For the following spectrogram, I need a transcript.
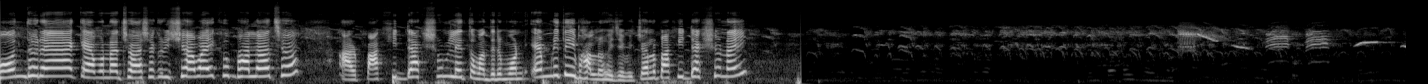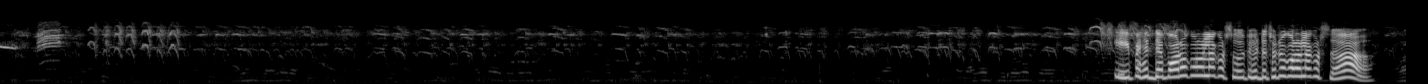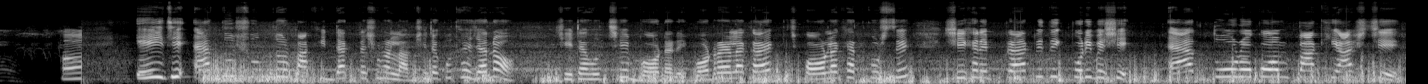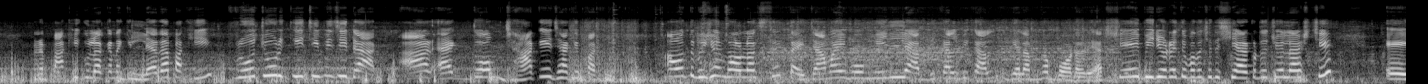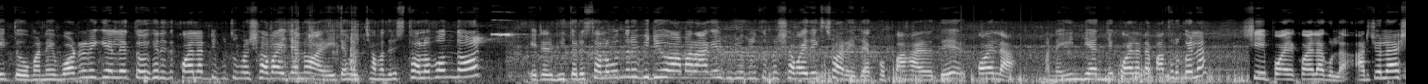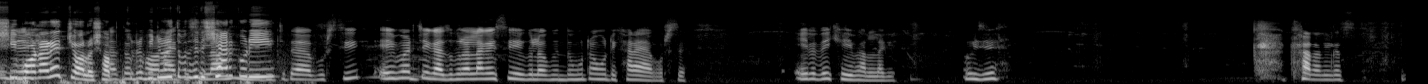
বন্ধুরা, কেমন আছো? আশা করি সবাই খুব ভালো আছো। আর পাখির ডাক শুনলে তোমাদের মন এমনিতেই ভালো হয়ে যাবে। চলো পাখির ডাক শোনাই। এই পাশেরটা বড় করলা করছ? ওই পাশেরটা ছোট করলা করছ? এই যে এত সুন্দর পাখির ডাকটা শোনালাম, সেটা কোথায় জানো? সেটা হচ্ছে বর্ডারে। বর্ডার এলাকায় কিছু করলা খ্যাত করছে, সেখানে প্রাকৃতিক পরিবেশে এত রকম পাখি আসছে। মানে পাখিগুলোকে নাকি লেদা পাখি, প্রচুর কিচিমিচি ডাক আর একদম ঝাঁকে ঝাঁকে পাখি। আমার তো ভীষণ ভালো লাগছে, তাই জামাই বউ মিললে বিকাল বিকাল গেলাম বর্ডারে। আর সেই ভিডিওটাই তোমাদের সাথে শেয়ার করতে চলে আসছি। এই তো মানে বর্ডারে গেলে তো এখানে কয়লার ডিপু তোমরা সবাই জানো আর এটা হচ্ছে আমাদের স্থলবন্দর। এটার ভিতরে স্থলবন্দরের ভিডিও আমার আগের ভিডিওগুলো তোমরা সবাই দেখছ আর এই দেখো পাহাড়দের কয়লা মানে ইন্ডিয়ান যে কয়লাটা পাথর কয়লা সেই কয়লাগুলা। আর চলে আসছি বর্ডারে চলো সব ভিডিও তোমাদের সাথে শেয়ার করি। পড়ছি এইবার যে গাছগুলো লাগাইছি এগুলো কিন্তু মোটামুটি খারাপ পড়ছে। এটা দেখেই ভালো লাগে। ওই যে খারাল গাছ।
